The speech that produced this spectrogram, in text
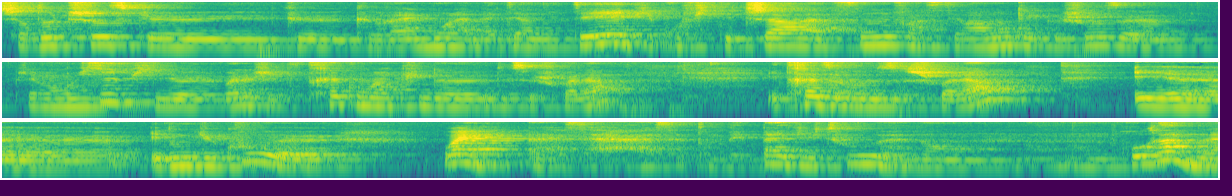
sur d'autres choses que, que, que, réellement la maternité et puis profiter de Charles à fond enfin c'était vraiment quelque chose euh, j'avais envie et puis euh, voilà j'étais très convaincue de, ce choix là et très heureuse de ce choix là et, euh, donc du coup ouais ça, ça tombait pas du tout dans, mon programme là.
